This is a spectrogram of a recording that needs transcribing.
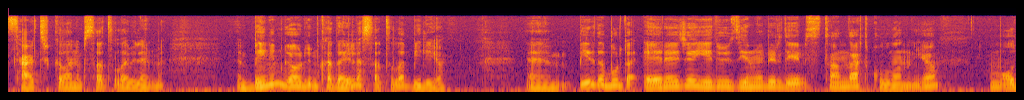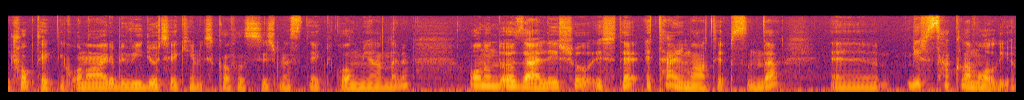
sertifikalanıp satılabilir mi? Benim gördüğüm kadarıyla satılabiliyor. Bir de burada ERC 721 diye bir standart kullanılıyor. Ama o çok teknik. Ona ayrı bir video çekeyim. Kafası şişmesi teknik olmayanların. Onun da özelliği şu işte Ethereum altyapısında bir saklama oluyor.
